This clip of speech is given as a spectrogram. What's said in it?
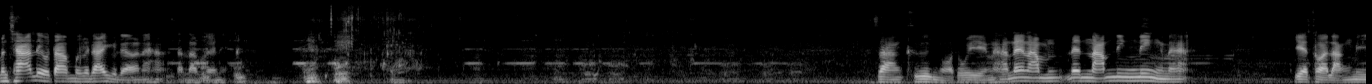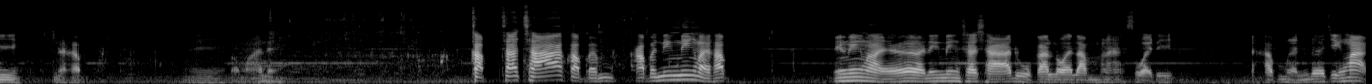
มันช้าเร็วตามมือได้อยู่แล้วนะฮะสำหรับเรือเนี้สร้างคลื่นของตัวเองนะฮะแนะนำเล่นน้ำนิ่งๆนะฮะเกียร์ถอยหลังมีนะครับนี่ประมาณนี้ขับช้าๆขับแบบขับไปนิ่งๆหน่อยครับ นิ่งๆหน่อยเออนิ่งๆช้าๆดูการลอยลำนะฮะสวยดีนะครับ เหมือนเรือจริงมาก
